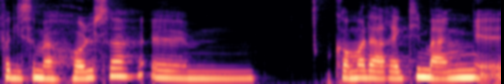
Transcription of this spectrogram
for ligesom at holde sig, øh, kommer der rigtig mange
